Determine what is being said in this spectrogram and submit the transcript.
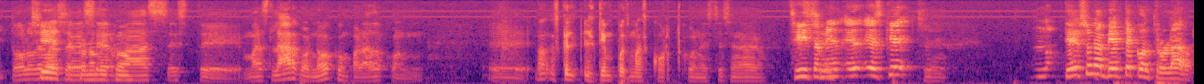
y todo lo Sí, demás debe ser más, este, más largo, ¿no? Comparado con, eh, No, es que el, el tiempo es más corto. con este escenario. sí, Sí. también es, es que Sí. no, Tienes un ambiente controlado.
